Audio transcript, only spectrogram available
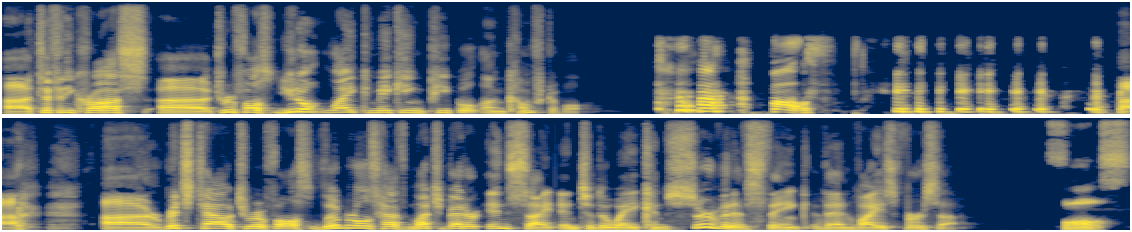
Uh, Tiffany Cross, uh, true or false? You don't like making people uncomfortable. false. uh, uh, Rich Thau, true or false? Liberals have much better insight into the way conservatives think than vice versa. False.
